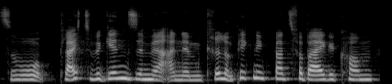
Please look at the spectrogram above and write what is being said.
So gleich zu Beginn sind wir an einem Grill- und Picknickplatz vorbeigekommen.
